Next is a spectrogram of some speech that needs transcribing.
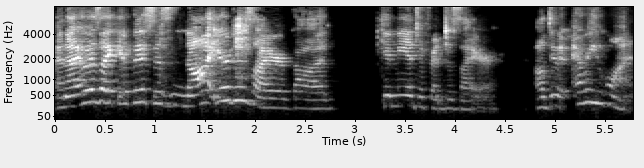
And I was like, if this is not your desire, God, give me a different desire. I'll do whatever you want.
